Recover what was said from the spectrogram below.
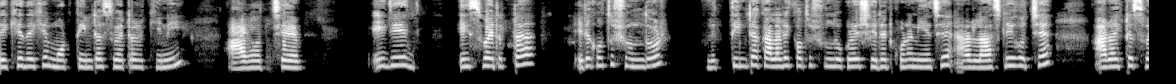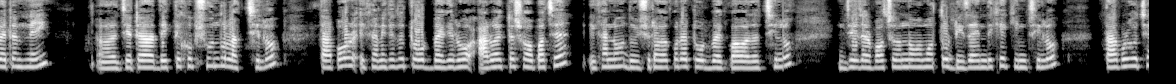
দেখে দেখে মোট তিনটা সোয়েটার কিনি। আর হচ্ছে এই যে, এই সোয়েটারটা এটা কত সুন্দর। মানে তিনটা কালারে কত সুন্দর করে শেডেড করে নিয়েছে। আর লাস্টলি হচ্ছে আরও একটা সোয়েটার নেই যেটা দেখতে খুব সুন্দর লাগছিল। তারপর এখানে কিন্তু টোট ব্যাগেরও আরও একটা শপ আছে। এখানেও দুইশো টাকা করে টোট ব্যাগ পাওয়া যাচ্ছিল, যে যার পছন্দ মতো ডিজাইন দেখে কিনছিল। তারপর হচ্ছে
